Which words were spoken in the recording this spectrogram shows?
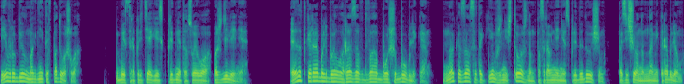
и врубил магниты в подошвах, быстро притягиваясь к предмету своего вожделения. Этот корабль был раза в два больше бублика, но оказался таким же ничтожным по сравнению с предыдущим, посещенным нами кораблем.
